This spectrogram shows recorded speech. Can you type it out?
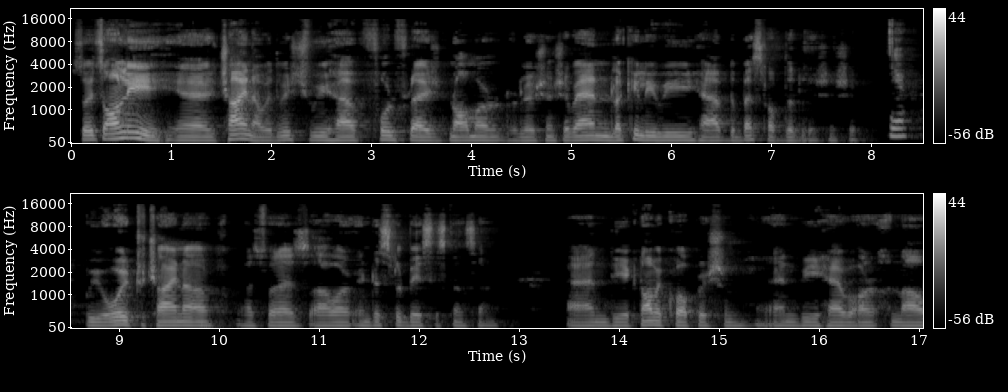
So it's only uh, China with which we have full-fledged normal relationship, and luckily we have the best of the relationship. Yeah. We owe it to China as far as our industrial base is concerned. And the economic کو ناؤ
